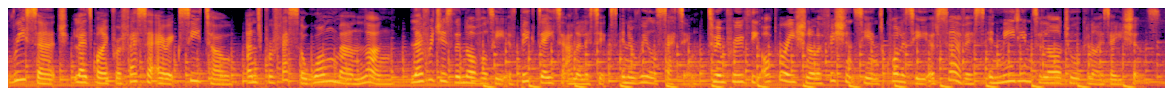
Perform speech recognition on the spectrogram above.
Research, led by Professor Eric See-To and Professor Wong Man-leung, leverages the novelty of big data analytics in a real setting to improve the operational efficiency and quality of service in medium to large organizations.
